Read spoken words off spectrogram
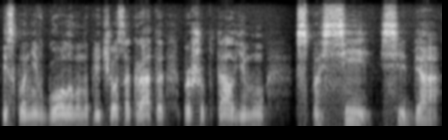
и, склонив голову на плечо Сократа, прошептал ему «Спаси себя!»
